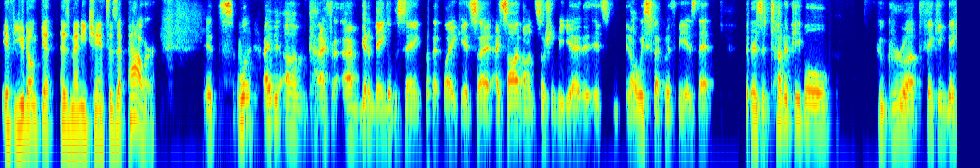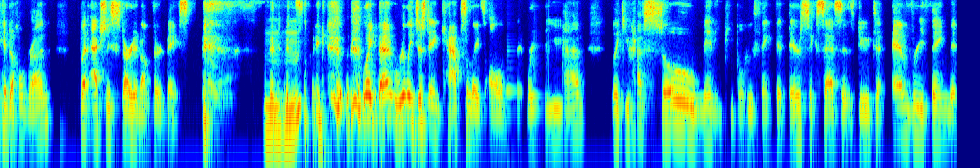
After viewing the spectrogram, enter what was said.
if you don't get as many chances at power it's well i um God, I, am gonna mangle the saying but like it's I, I saw it on social media and it, it's it always stuck with me is that there's a ton of people who grew up thinking they hit a home run but actually started on third base mm-hmm. like, like that really just encapsulates all of it where you have like you have so many people who think that their success is due to everything that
